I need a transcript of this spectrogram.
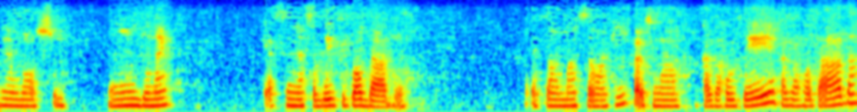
é o nosso mundo, né? Que é assim nessa desigualdade. Essa mansão aqui, parece uma casa roseira, casa rodada.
